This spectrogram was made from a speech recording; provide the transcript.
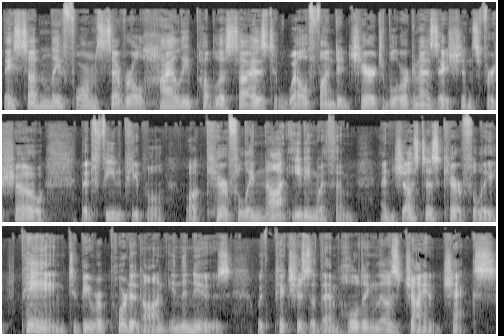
they suddenly formed several highly publicized, well funded charitable organizations for show that feed people while carefully not eating with them and just as carefully paying to be reported on in the news with pictures of them holding those giant checks.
